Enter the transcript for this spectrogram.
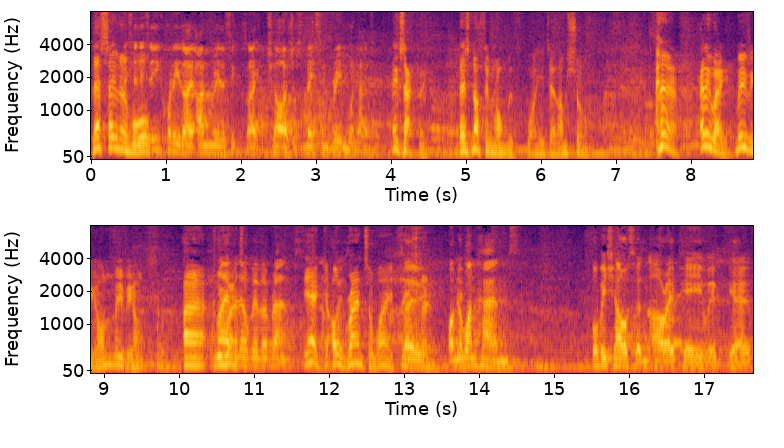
Let's say no It's, more. it's equally like unrealistic like charge as Mason Greenwood had. Exactly. There's nothing wrong with what he did, I'm sure. anyway, moving on, moving on. Uh, Can I have a little bit of a rant? Yeah, go, oh, rant away, please so, do. on the one hand, Bobby Charlton, RAP, we you know,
